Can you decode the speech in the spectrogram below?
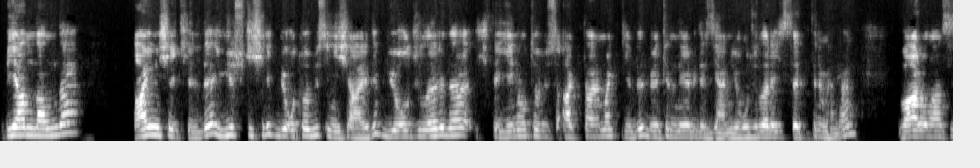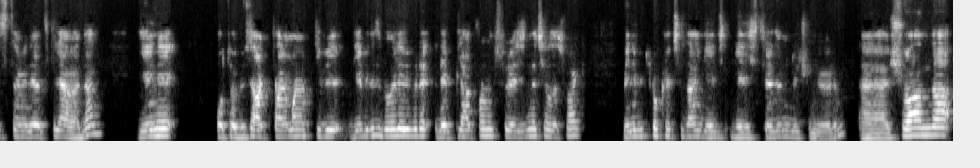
bir yandan da aynı şekilde 100 kişilik bir otobüs inşa edip yolcuları da işte yeni otobüsü aktarmak gibi betimleyebiliriz. Yani yolculara hissettirmeden, var olan sistemi de etkilemeden yeni otobüsü aktarmak gibi diyebiliriz. Böyle bir replatform sürecinde çalışmak beni birçok açıdan gel- geliştirdiğini düşünüyorum. Ee, şu anda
